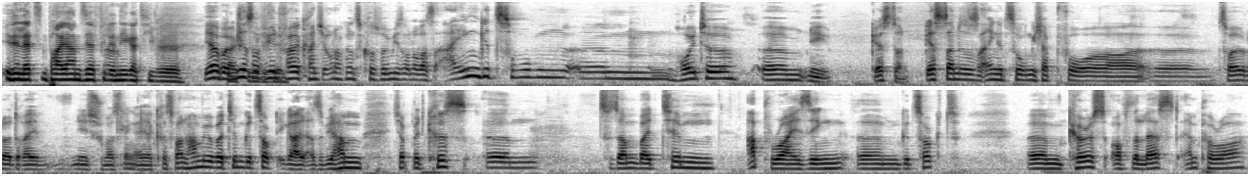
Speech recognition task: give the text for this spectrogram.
in den letzten paar Jahren sehr viele negative. Ja, bei mir ist Beispiele auf jeden gesehen. Fall, kann ich auch noch ganz kurz, bei mir ist auch noch was eingezogen ähm, heute. Ähm, nee, gestern. Gestern ist es eingezogen. Ich habe vor äh, zwei oder drei, nee, ist schon was länger her. Chris, wann haben wir über Tim gezockt? Egal. Also wir haben, ich habe mit Chris ähm, zusammen bei Tim Uprising ähm, gezockt. Ähm, Curse of the Last Emperor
